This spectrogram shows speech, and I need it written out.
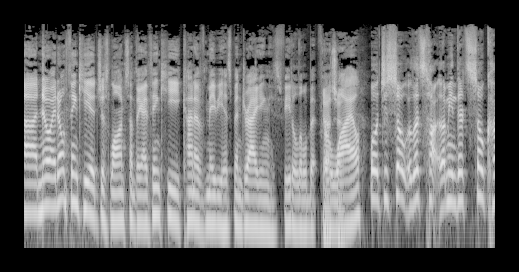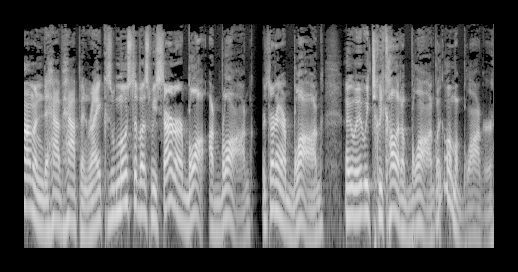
Uh, no, I don't think he had just launched something. I think he kind of maybe has been dragging his feet a little bit for Gotcha. a while. Well, just so let's talk. I mean, that's so common to have happen, right? Because most of us we start our blog, our blog. We're starting our blog. We, we, we call it a blog, like oh, I'm a blogger,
